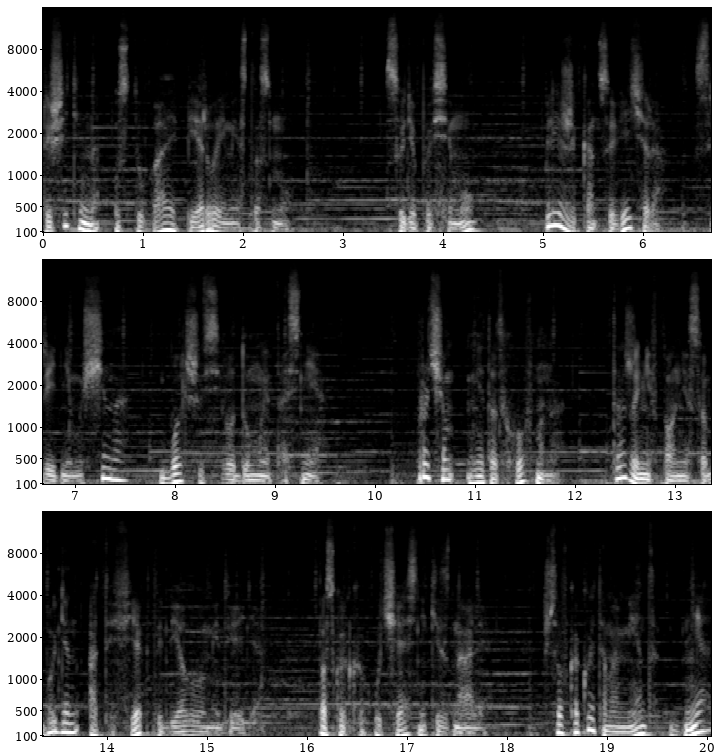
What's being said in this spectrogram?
решительно уступая первое место сну. Судя по всему, ближе к концу вечера средний мужчина больше всего думает о сне. Впрочем, метод Хоффмана тоже не вполне свободен от эффекта белого медведя, поскольку участники знали, что в какой-то момент дня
